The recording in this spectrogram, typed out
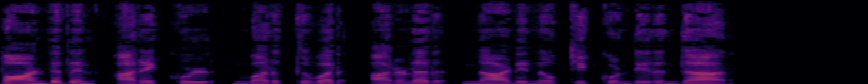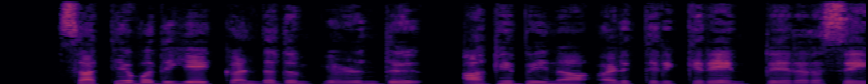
பாண்டவன் அறைக்குள் மருத்துவர் அருணர் நாடி நோக்கிக் கொண்டிருந்தார். சத்யவதியை கண்டதும் எழுந்து அகிபீனா அளித்திருக்கிறேன் பேரரசி.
